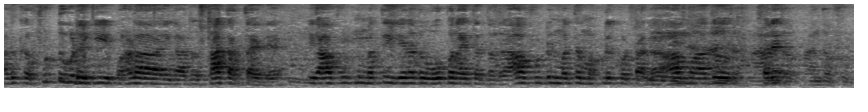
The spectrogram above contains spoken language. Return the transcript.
ಅದಕ್ಕೆ ಫುಡ್ ಕೂಡ ಈಗ ಬಹಳ ಈಗ ಅದು ಸ್ಟಾಕ್ ಆಗ್ತಾ ಇದೆ. ಈಗ ಆ ಫುಡ್ ಮತ್ತೆ ಈಗ ಏನಾದ್ರು ಓಪನ್ ಆಯ್ತು ಅಂತಂದ್ರೆ ಆ ಫುಡ್ ಮತ್ತೆ ಮಕ್ಳಿಗೆ ಕೊಟ್ಟಾಗ ಅದು ಸರಿ. ಅಂತ- ಫುಡ್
